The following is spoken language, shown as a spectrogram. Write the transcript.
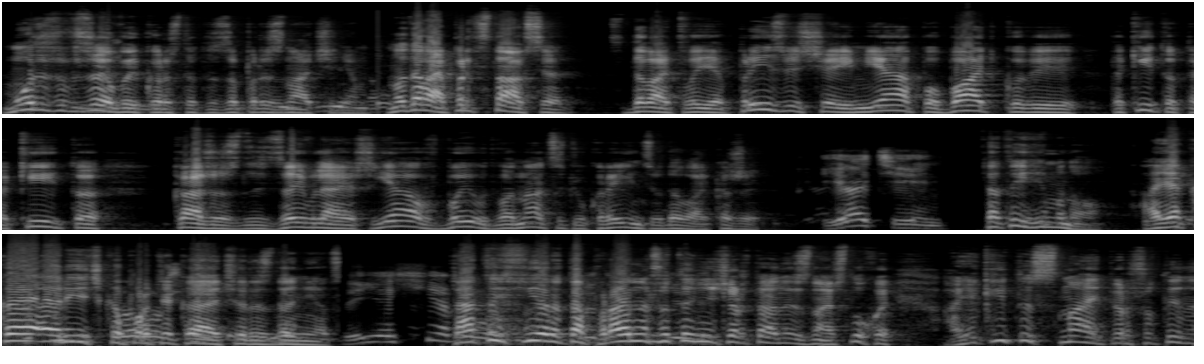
Можеш вже використати за призначенням. Ну давай, представся. Давай твоє прізвище, ім'я по батькові, такий-то, такий-то. Кажеш, заявляєш, я вбив 12 українців. Давай, кажи. Я тень. Та ти гімно. А яка річка протікає через Донецьк? Да я хер. Та ти хер, та правильно, що ти ні черта не знаєш. Слухай, а який ти снайпер, що ти не,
